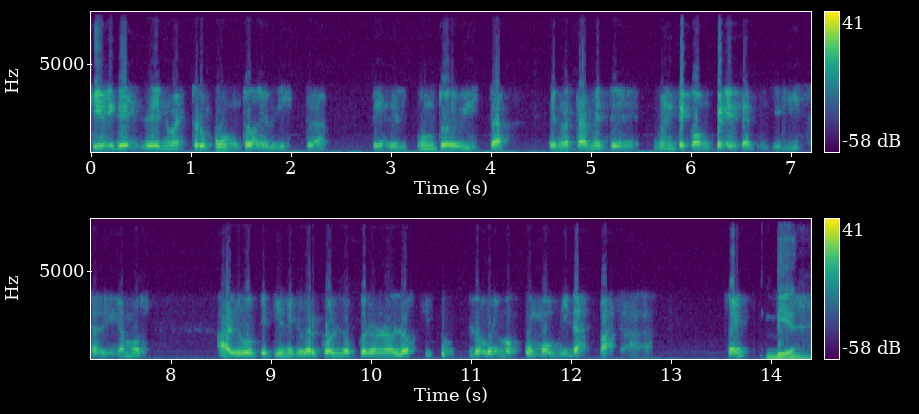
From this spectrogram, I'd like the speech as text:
que desde nuestro punto de vista, desde el punto de vista de nuestra mente, mente concreta que utiliza, digamos, algo que tiene que ver con lo cronológico, lo vemos como vidas pasadas. ¿sí? Bien.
